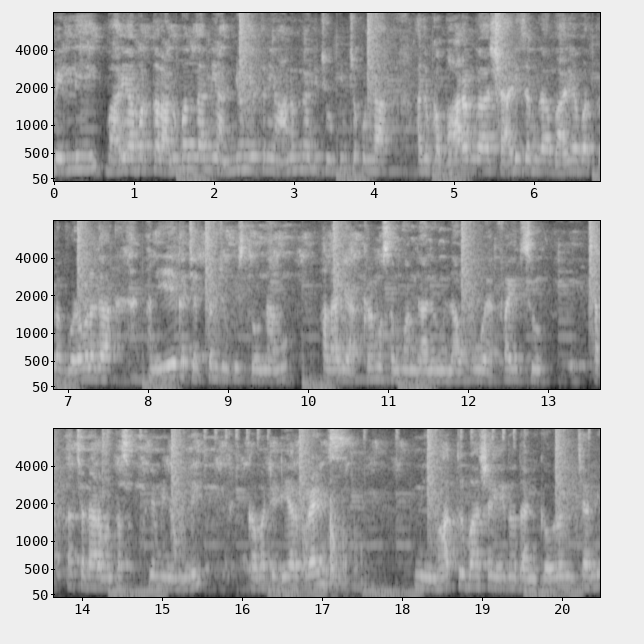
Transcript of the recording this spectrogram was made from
పెళ్ళి భార్యాభర్తల అనుబంధాన్ని అన్యోన్యతని ఆనందాన్ని చూపించకుండా అదొక భారంగా షాడిజంగా భార్యాభర్తల గొడవలుగా అనేక చెత్తను చూపిస్తూ ఉన్నాము. అలాగే అక్రమ సంబంధాలు లవ్ ఎఫ్ఐఆర్స్ చెత్త చెదారమంతా సమాజం మీద ఉంది. కాబట్టి డియర్ ఫ్రెండ్స్ మీ మాతృభాష ఏదో దాన్ని గౌరవించండి.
